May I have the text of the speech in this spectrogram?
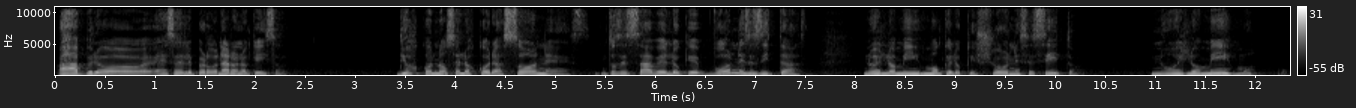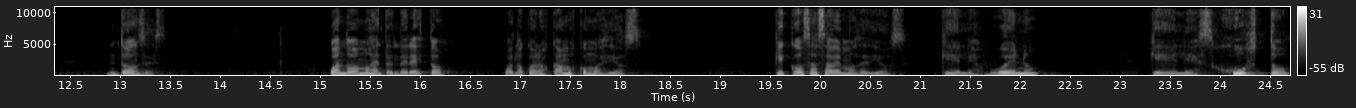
Ah, pero ese le perdonaron lo que hizo. Dios conoce los corazones, entonces sabe lo que vos necesitas. No es lo mismo que lo que yo necesito. No es lo mismo. Entonces, ¿cuándo vamos a entender esto? Cuando conozcamos cómo es Dios. ¿Qué cosas sabemos de Dios? Que Él es bueno, que Él es justo,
